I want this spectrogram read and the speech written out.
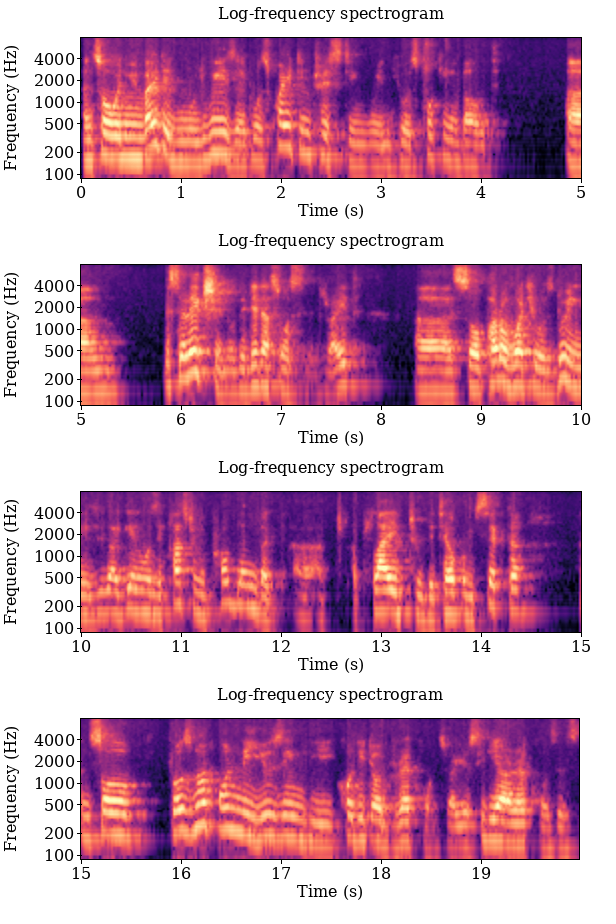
and so when we invited Mulizwa, it was quite interesting when he was talking about um, the selection of the data sources, right? Uh, so part of what he was doing is, again, was a clustering problem, but uh, applied to the telecom sector. And so it was not only using the call detailed records, right, your CDR records as,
